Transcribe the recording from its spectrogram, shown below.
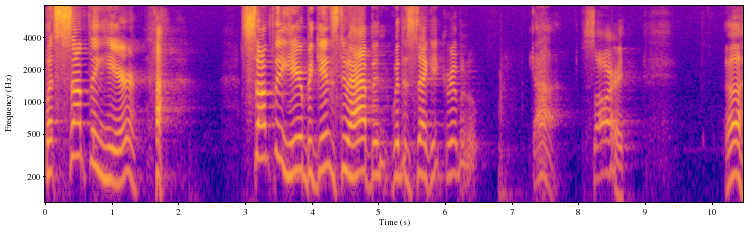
But something here Something here begins to happen with the second criminal. God, sorry. Ugh.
